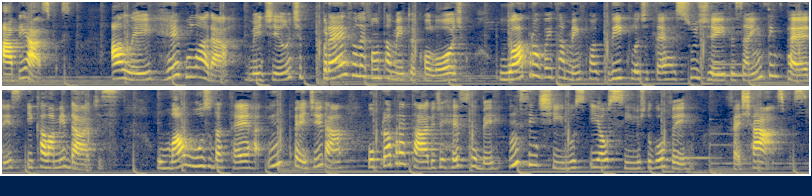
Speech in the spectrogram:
abre aspas. A lei regulará, mediante prévio levantamento ecológico, o aproveitamento agrícola de terras sujeitas a intempéries e calamidades. O mau uso da terra impedirá o proprietário de receber incentivos e auxílios do governo. Fecha aspas.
